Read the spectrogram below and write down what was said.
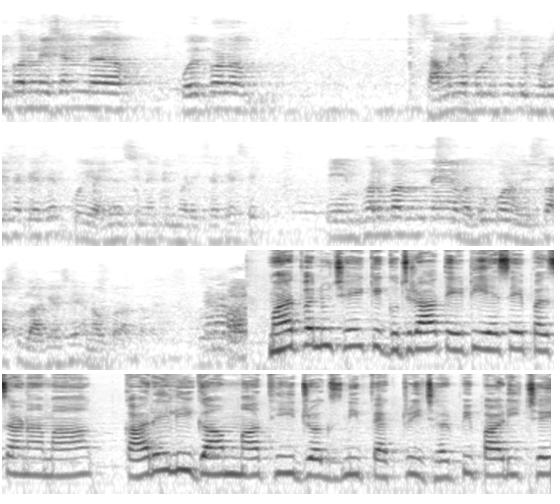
ઇન્ફોર્મેશન કોઈ પણ સામાન્ય પોલીસને બી મળી શકે છે, કોઈ એજન્સીને બી મળી શકે છે. એ ઇન્ફોર્મરને વધુ કોણ વિશ્વાસુ લાગે છે એના ઉપર આધાર. મહત્વનું છે કે ગુજરાત એટીએસએ પલસાણામાં કારેલી ગામમાંથી ડ્રગ્સની ફેક્ટરી ઝડપી પાડી છે.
